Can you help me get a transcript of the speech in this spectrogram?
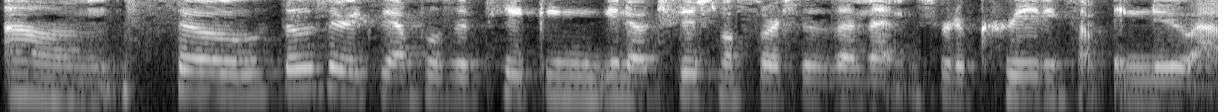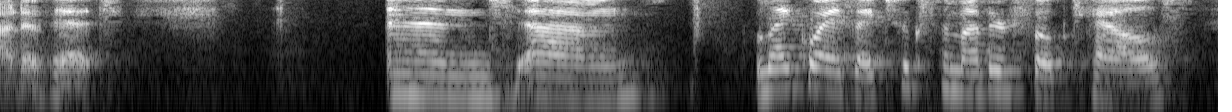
Um, so those are examples of taking, you know, traditional sources and then sort of creating something new out of it. And um, likewise, I took some other folk tales.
